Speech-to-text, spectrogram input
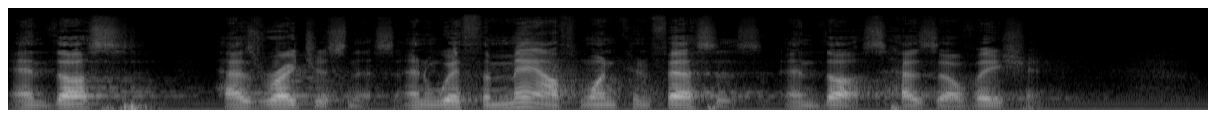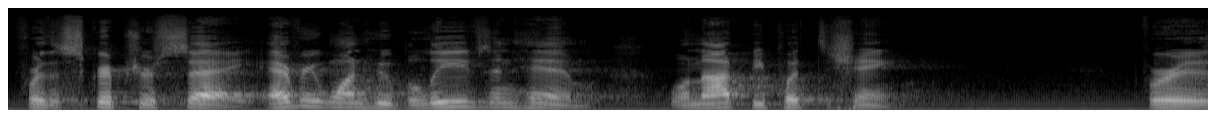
and thus has righteousness, and with the mouth one confesses, and thus has salvation. For the scriptures say, Everyone who believes in him will not be put to shame. For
